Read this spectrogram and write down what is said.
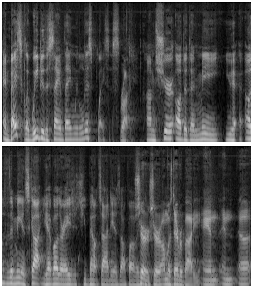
And basically, we do the same thing. We list places. Right. I'm sure, other than me, you other than me and Scott, you have other agents you bounce ideas off of. Sure, sure. Almost everybody, and and uh,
